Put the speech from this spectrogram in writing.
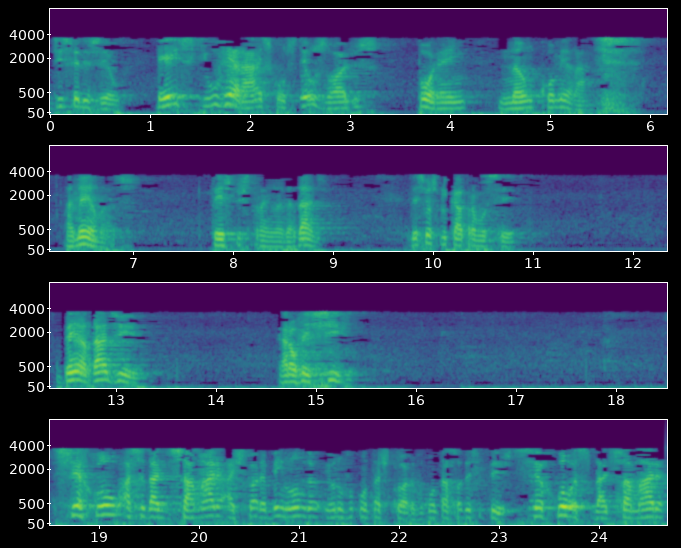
Disse Eliseu, eis que o verás com os teus olhos, porém não comerás. Amém, amados? Texto estranho, não é verdade? Deixa eu explicar para você. Ben Haddad era o rei. Cercou a cidade de Samaria, a história é bem longa, eu não vou contar a história, vou contar só desse texto. Cercou a cidade de Samaria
